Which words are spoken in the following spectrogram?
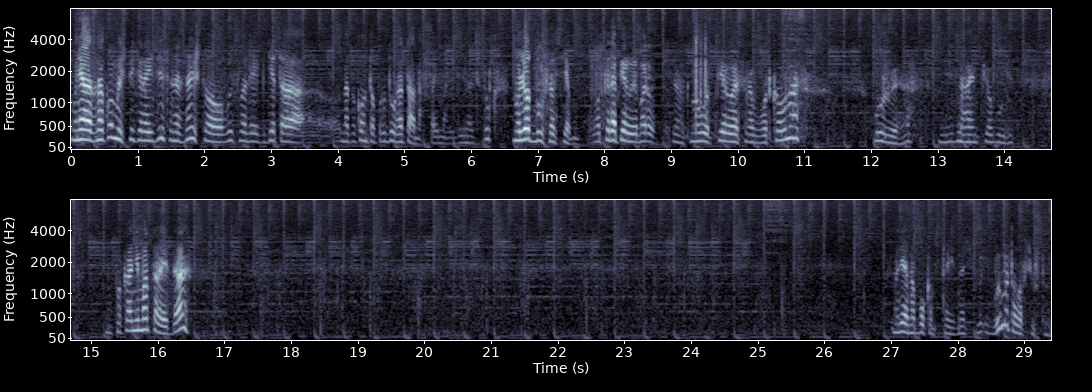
У меня знакомый из Питера единственное, знаешь, что выслали где-то э, на каком-то пруду ротанов поймали 12 штук, но лед был совсем. Вот когда первый мороз. Так, ну вот первая сработка у нас уже. а. Не знаем, что будет. Ну, пока не мотает, да? Смотри, она боком стоит, значит, вы- вымотала всю, что ли?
